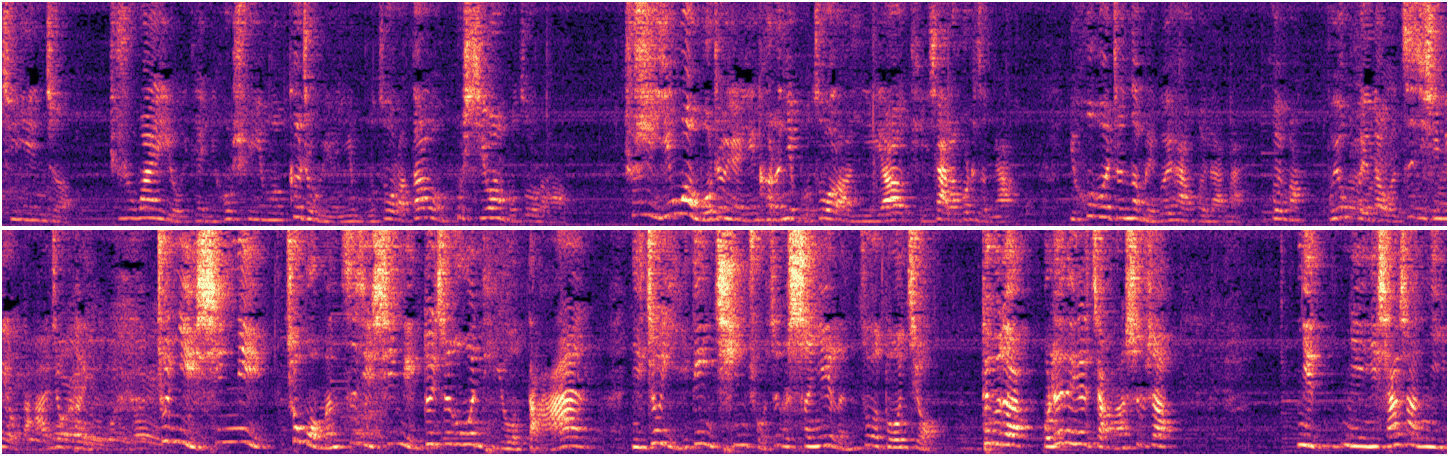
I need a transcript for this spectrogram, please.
经营者，就是万一有一天你后续因为各种原因不做了，当然我们不希望不做了啊。就是因为某种原因，可能你不做了，你要停下来或者怎么样，你会不会真的每个月还回来买？会吗？不用回答，我自己心里有答案就可以。就你心里，就我们自己心里对这个问题有答案，你就一定清楚这个生意能做多久，对不对？我那天就讲了，是不是？你你你想想，你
